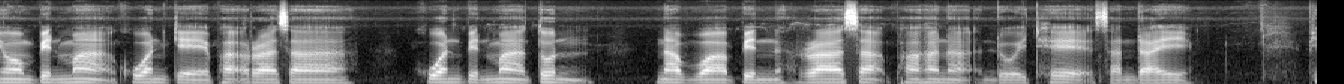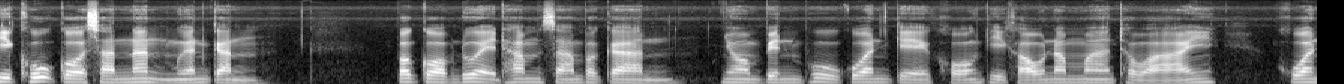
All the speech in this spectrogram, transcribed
ยอมเป็นมาควรแก่พระราชา ควรเป็นมาต้น นับว่าเป็นราชพาหนะโดยแท้ฉันใดภิกขุก็ฉันนั้นเหมือนกัน ประกอบด้วยธรรมสามประการยอมเป็นผู้ควรแก่ของที่เขานำมาถวาย ควร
